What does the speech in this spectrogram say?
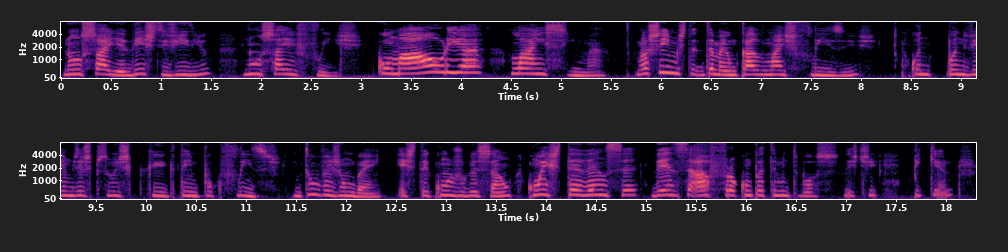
não saia deste vídeo, não saia feliz. Com uma áurea lá em cima. Nós saímos também um bocado mais felizes quando, quando vemos as pessoas que, que têm pouco felizes. Então vejam bem esta conjugação com esta dança, dança afro completamente boss, destes pequenos,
